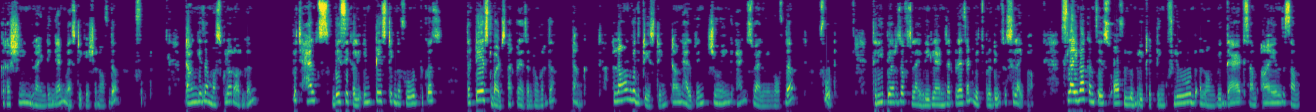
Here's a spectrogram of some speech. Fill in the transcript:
crushing, grinding and mastication of the food. Tongue is a muscular organ which helps basically in tasting the food because the taste buds are present over the tongue. Along with tasting, tongue helps in chewing and swallowing of the food. Three pairs of salivary glands are present which produce saliva. Saliva consists of lubricating fluid along with that some ions, some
